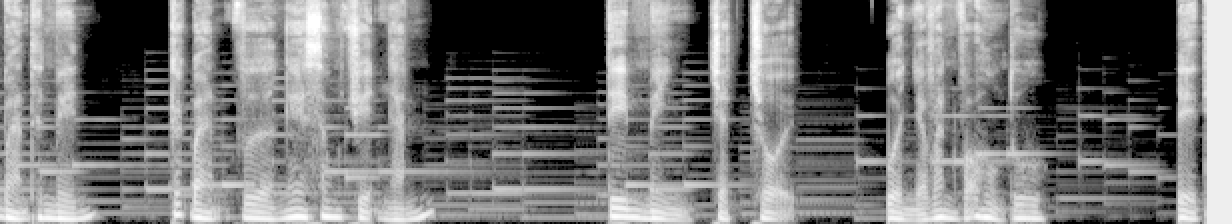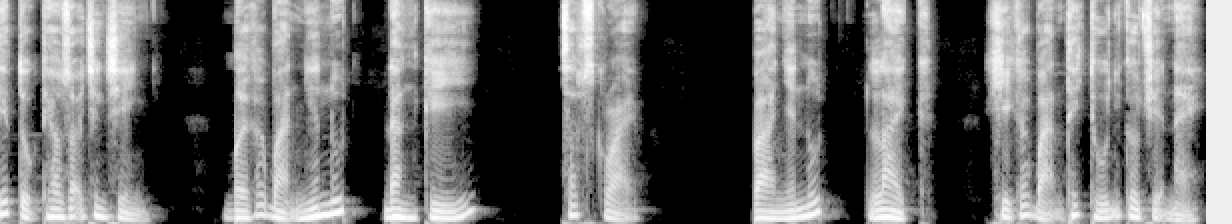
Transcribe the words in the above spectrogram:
Các bạn thân mến, các bạn vừa nghe xong chuyện ngắn Tim mình chật trội của nhà văn Võ Hồng Thu. Để tiếp tục theo dõi chương trình, mời các bạn nhấn nút đăng ký, subscribe và nhấn nút like khi các bạn thích thú những câu chuyện này.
